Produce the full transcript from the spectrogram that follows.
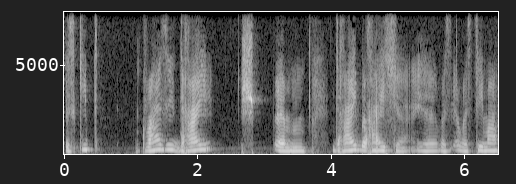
es gibt quasi drei, ähm, drei Bereiche, äh, was das Thema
